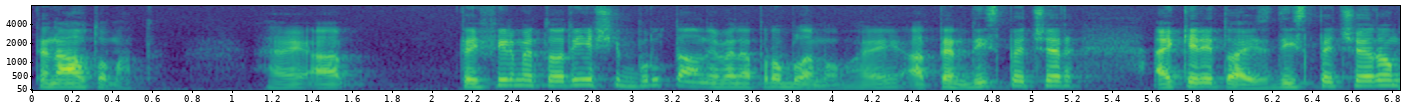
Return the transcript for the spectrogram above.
ten automat. Hej, a tej firme to rieši brutálne veľa problémov. Hej? A ten dispečer aj keď je to aj s dispečerom,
